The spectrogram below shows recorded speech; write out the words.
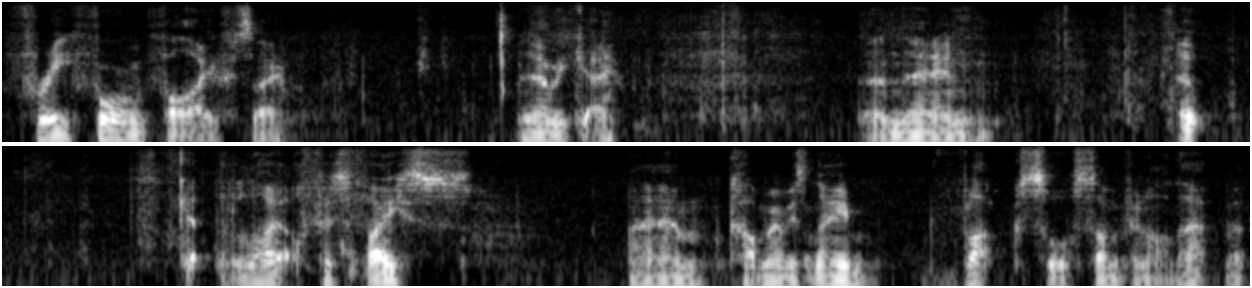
three, four, and five. So there we go and then oh, get the light off his face. Um, can't remember his name Flux or something like that but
